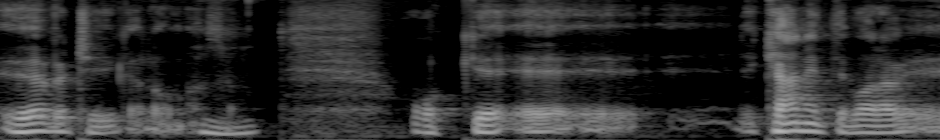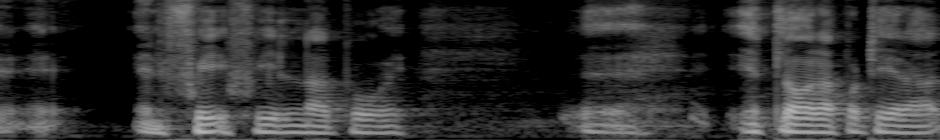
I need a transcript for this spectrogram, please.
jag övertygad om. Alltså. Och eh, det kan inte vara eh, en sk- skillnad på eh, ett lag rapporterar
